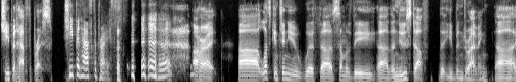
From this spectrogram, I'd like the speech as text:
Cheap at half the price. Cheap at half the price. All right. Uh, let's continue with uh, some of the uh, the new stuff that you've been driving. Uh,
